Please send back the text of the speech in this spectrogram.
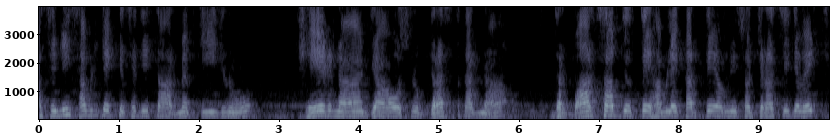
ਅਸੀਂ ਨਹੀਂ ਸਮਝਦੇ ਕਿਸੇ ਦੀ ਧਾਰਮਿਕ ਚੀਜ਼ ਨੂੰ ਛੇੜਨਾ ਜਾਂ ਉਸ ਨੂੰ ਗ੍ਰਸਤ ਕਰਨਾ। ਦਰਬਾਰ ਸਾਹਿਬ ਦੇ ਉੱਤੇ ਹਮਲੇ ਕਰਤੇ 1984 ਦੇ ਵਿੱਚ।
